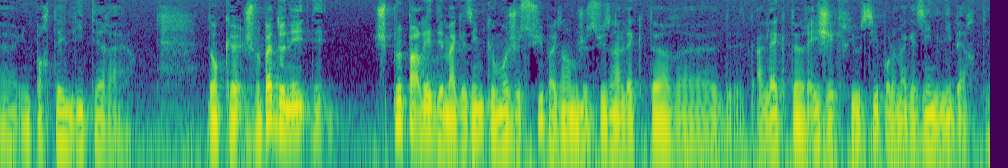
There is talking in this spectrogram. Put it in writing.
euh, une portée littéraire. Donc, euh, je ne veux pas donner. Des, je peux parler des magazines que moi je suis. Par exemple, je suis un lecteur, un lecteur et j'écris aussi pour le magazine Liberté.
